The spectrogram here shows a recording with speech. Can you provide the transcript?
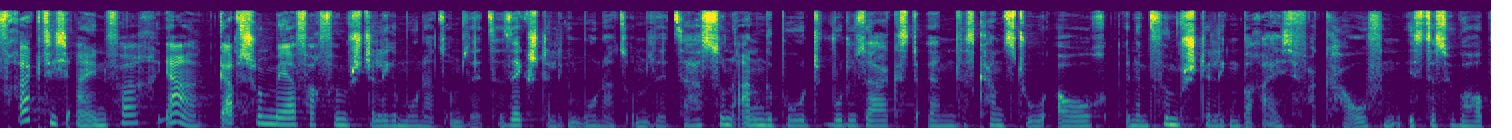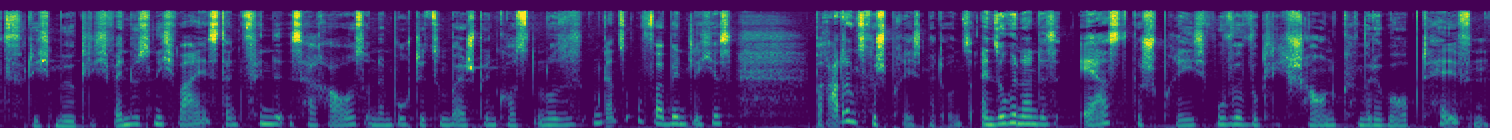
Frag dich einfach, ja, gab es schon mehrfach fünfstellige Monatsumsätze, sechsstellige Monatsumsätze? Hast du ein Angebot, wo du sagst, ähm, das kannst du auch in einem fünfstelligen Bereich verkaufen? Ist das überhaupt für dich möglich? Wenn du es nicht weißt, dann finde es heraus und dann buch dir zum Beispiel ein kostenloses und ganz unverbindliches Beratungsgespräch mit uns. Ein sogenanntes Erstgespräch, wo wir wirklich schauen, können wir dir überhaupt helfen.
